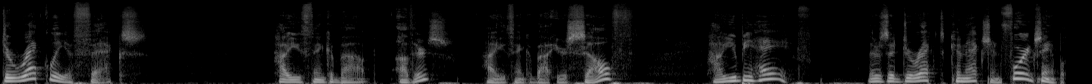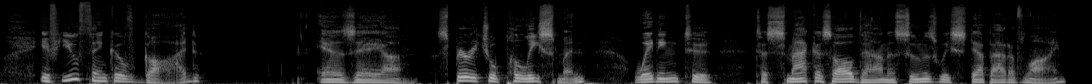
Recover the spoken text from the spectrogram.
directly affects how you think about others, how you think about yourself, how you behave. There's a direct connection. For example, if you think of God as a uh, spiritual policeman waiting to to smack us all down as soon as we step out of line,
